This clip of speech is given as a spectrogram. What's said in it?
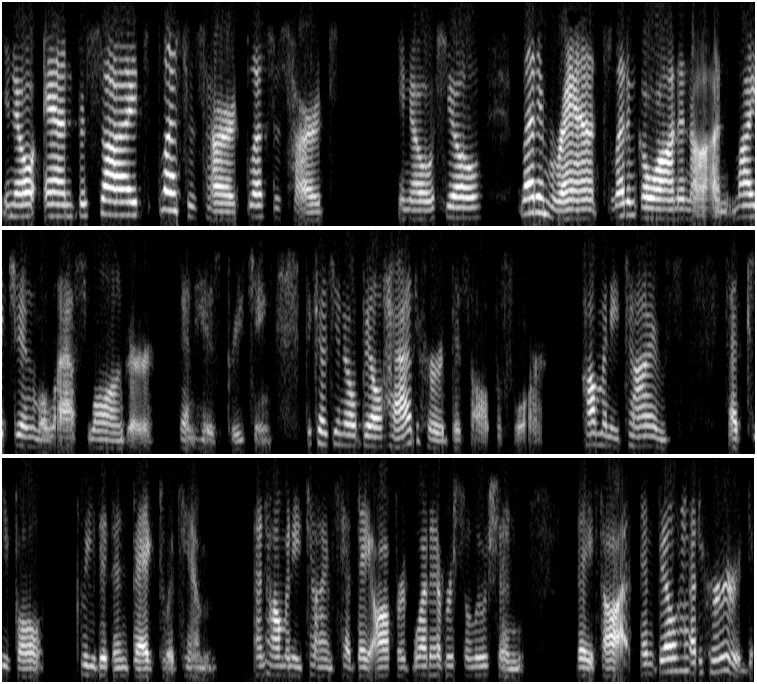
You know, and besides, bless his heart, bless his heart. You know, he'll let him rant, let him go on and on. My gin will last longer than his preaching. Because, you know, Bill had heard this all before. How many times had people pleaded and begged with him? And how many times had they offered whatever solution they thought? And Bill had heard,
